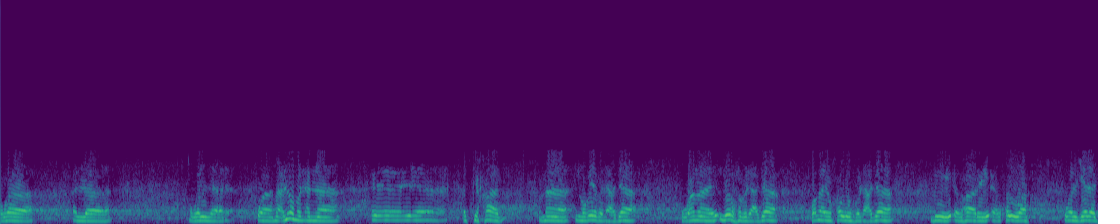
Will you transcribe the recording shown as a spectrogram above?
و وال ومعلوم أن اتخاذ ما يغيظ الأعداء وما يرهب الأعداء وما يخوف الأعداء بإظهار القوة والجلد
